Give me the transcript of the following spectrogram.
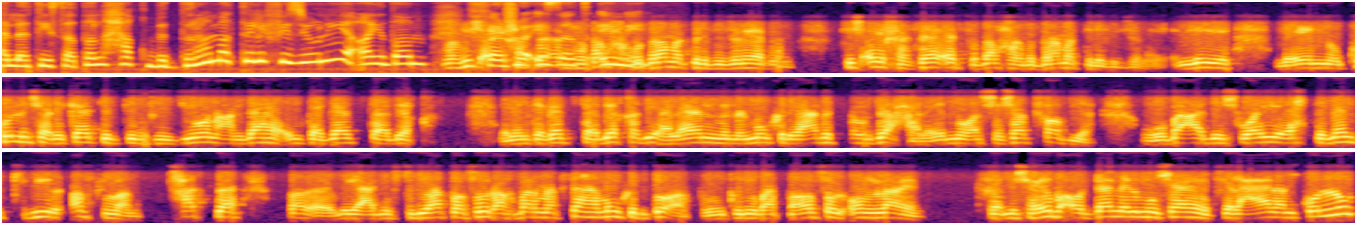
التي ستلحق بالدراما التلفزيونية أيضا. فجائزة ايمي بالدراما التلفزيونية ما فيش أي خسائر ستلحق بالدراما التلفزيونية. ليه؟ لأن كل شركات التلفزيون عندها إنتاجات سابقه الانتاجات السابقة دي الآن من الممكن إعادة توزيعها لأنه الشاشات فاضية. وبعد شوية احتمال كبير أصلا حتى يعني استوديوهات تصوير أخبار نفسها ممكن تقف ممكن يبقى التواصل أونلاين. فمش هيبقى قدام المشاهد في العالم كله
